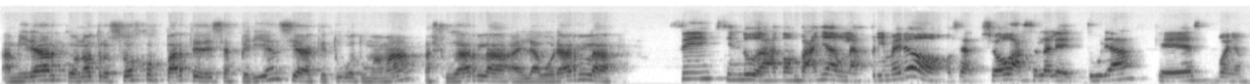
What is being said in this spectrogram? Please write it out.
a mirar con otros ojos parte de esa experiencia que tuvo tu mamá, ayudarla a elaborarla? Sí, sin duda, acompañarla. Primero, o sea, yo hacer la lectura, que es, bueno,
